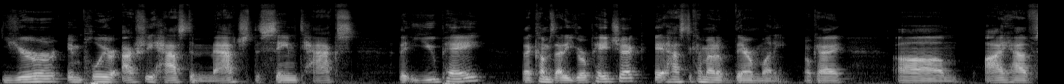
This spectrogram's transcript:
your employer actually has to match the same tax that you pay that comes out of your paycheck. It has to come out of their money. Okay. Um, I have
